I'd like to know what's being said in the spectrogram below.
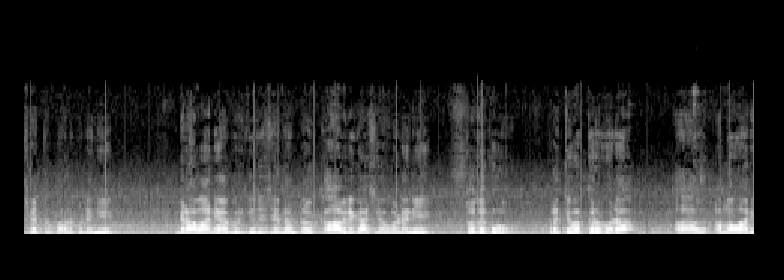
క్షేత్రపాలకుడని గ్రామాన్ని అభివృద్ధి చేసే దాంట్లో కావిలి కాసేవాడని తుదకు ప్రతి ఒక్కరూ కూడా అమ్మవారి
